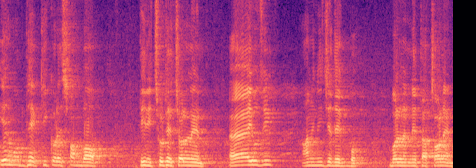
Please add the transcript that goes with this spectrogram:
এর মধ্যে কি করে সম্ভব? তিনি ছুটে চললেন, এই উজির, আমি নিজে দেখব। বললেন, নেতা, চলেন।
